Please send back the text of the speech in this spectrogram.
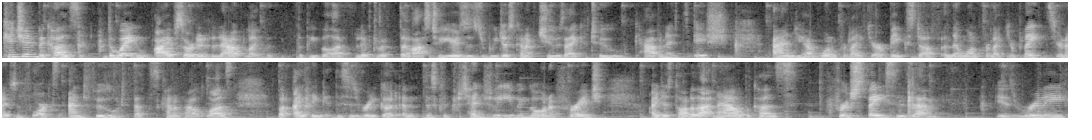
kitchen because the way I've sorted it out like with the people I've lived with the last two years is we just kind of choose like two cabinets ish and you have one for like your big stuff and then one for like your plates, your knives and forks and food. That's kind of how it was but I think this is really good and this could potentially even go in a fridge. I just thought of that now because fridge space is um is really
